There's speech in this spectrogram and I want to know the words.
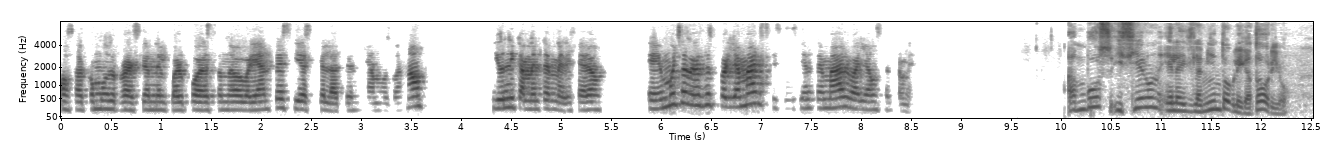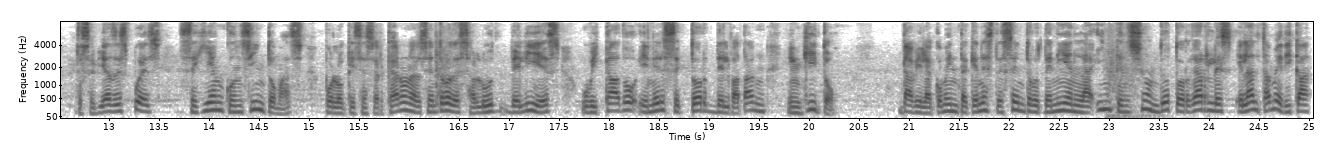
o sea, cómo reacciona el cuerpo a esta nueva variante, si es que la teníamos o no. Y únicamente me dijeron, eh, muchas gracias por llamar, si se siente mal, vaya a un centro médico. Ambos hicieron el aislamiento obligatorio. 12 días después, seguían con síntomas, por lo que se acercaron al centro de salud del IES, ubicado en el sector del Batán, en Quito, Dávila comenta que en este centro tenían la intención de otorgarles el alta médica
